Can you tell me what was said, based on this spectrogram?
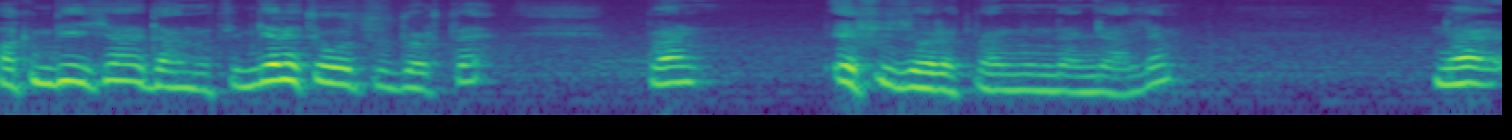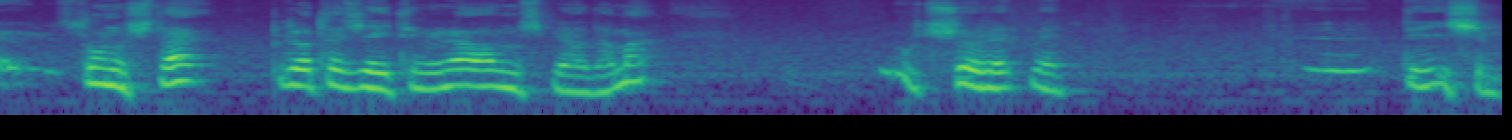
Bakın bir hikaye de anlatayım. Gene T-34'te ben F-100 öğretmenliğinden geldim. Ne sonuçta pilotaj eğitimini almış bir adama uçuş öğretmek de işim.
